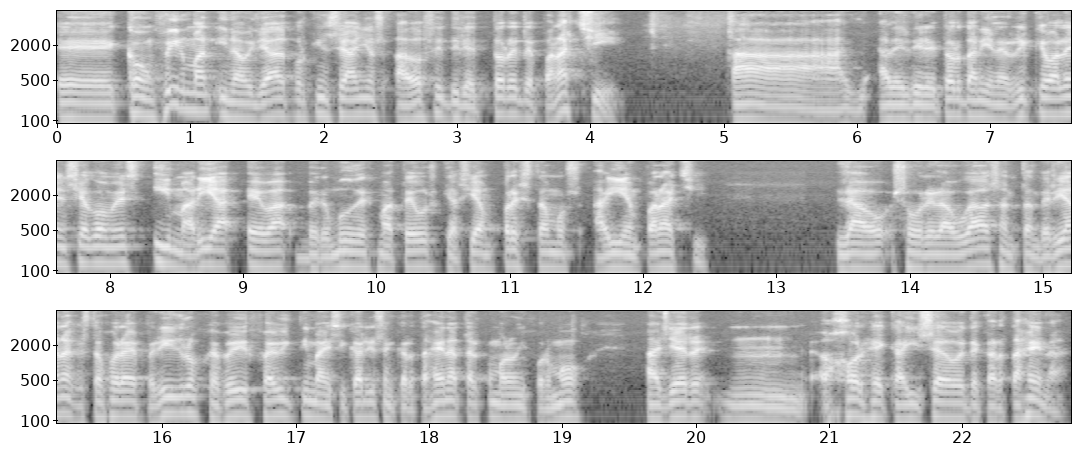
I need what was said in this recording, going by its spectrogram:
Eh, confirman inhabilidad por 15 años a 12 directores de Panachi al director Daniel Enrique Valencia Gómez y María Eva Bermúdez Mateos, que hacían préstamos ahí en Panachi. sobre la abogada santanderiana que está fuera de peligro, que fue, víctima de sicarios en Cartagena, tal como lo informó ayer mm, Jorge Caicedo desde Cartagena.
